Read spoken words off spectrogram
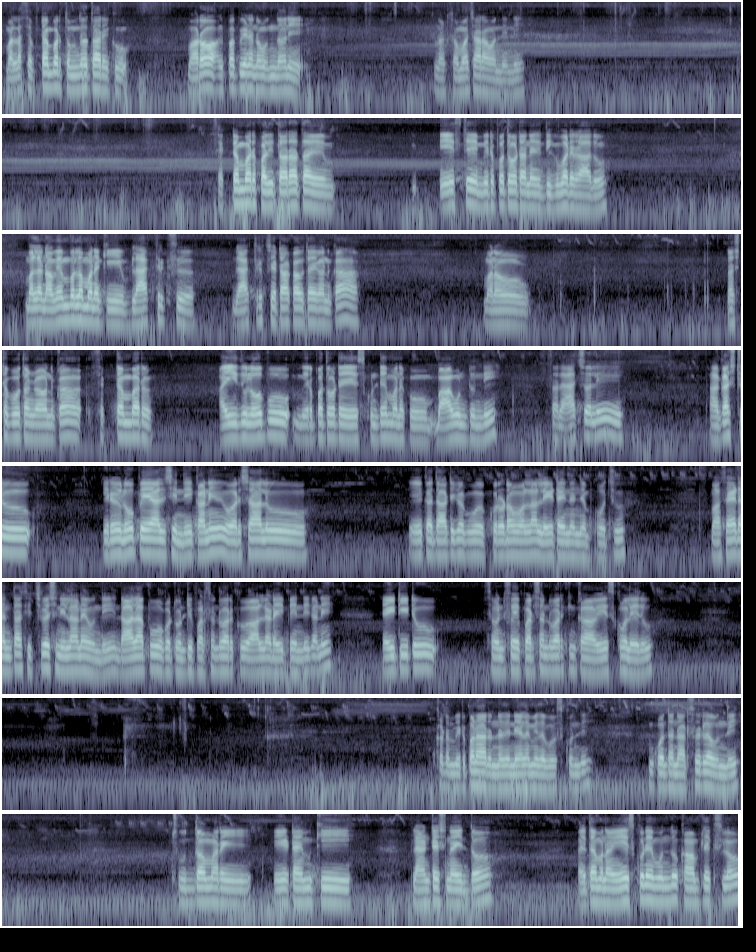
మళ్ళీ సెప్టెంబర్ తొమ్మిదో తారీఖు మరో అల్పపీడనం ఉందని నాకు సమాచారం అందింది. సెప్టెంబర్ పది తర్వాత వేస్తే మిరపతోట అనేది దిగుబడి రాదు. మళ్ళీ నవంబర్లో మనకి black thrips black thrips attack అవుతాయి కనుక మనం నష్టపోతాం కనుక సెప్టెంబర్ ఐదు లోపు మిరపతోట వేసుకుంటే మనకు బాగుంటుంది. సో యాక్చువల్లీ ఆగస్టు ఇరవై లోపు వేయాల్సింది కానీ వర్షాలు ఏకదాటిగా కురవడం వల్ల లేట్ అయిందని చెప్పుకోవచ్చు. మా సైడ్ అంతా సిచ్యువేషన్ ఇలానే ఉంది. దాదాపు ఒక ట్వంటీ పర్సెంట్ వరకు ఆల్రెడీ అయిపోయింది కానీ eighty two seventy five percent వరకు ఇంకా వేసుకోలేదు. ఇక్కడ మిరపనారు ఉన్నది నేల మీద పోసుకుంది. ఇంకొంత నర్సరీలో ఉంది. చూద్దాం మరి ఏ టైంకి ప్లాంటేషన్ అయిద్దో. అయితే మనం వేసుకునే ముందు కాంప్లెక్స్లో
